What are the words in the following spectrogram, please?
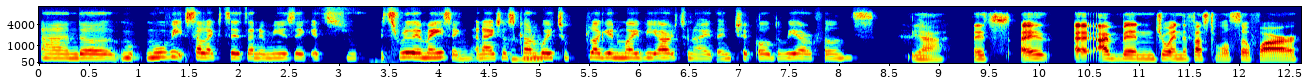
And the m- movie selected and the music it's it's really amazing. And i just mm-hmm. can't wait to plug in my vr tonight and check all the vr films. Yeah it's I, I have been enjoying the festival so far,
